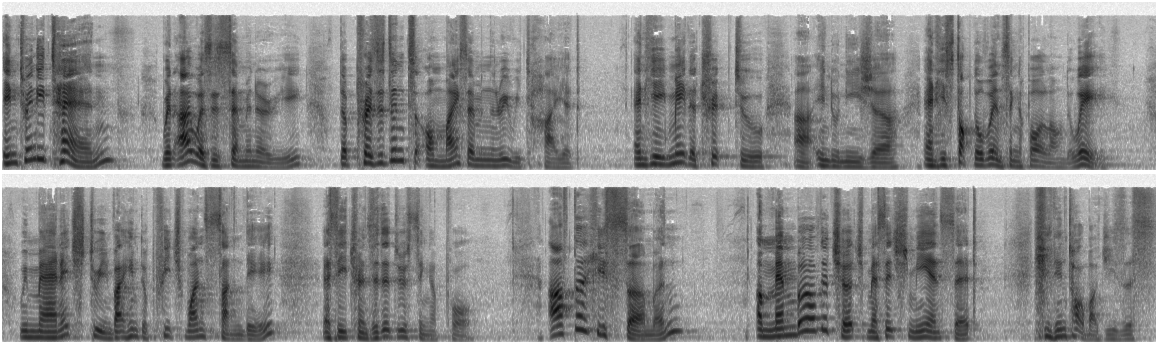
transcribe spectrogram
In 2010, when I was in seminary, the president of my seminary retired. And he made a trip to uh, Indonesia, and he stopped over in Singapore along the way. We managed to invite him to preach one Sunday as he transited to Singapore. After his sermon, a member of the church messaged me and said, He didn't talk about Jesus.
